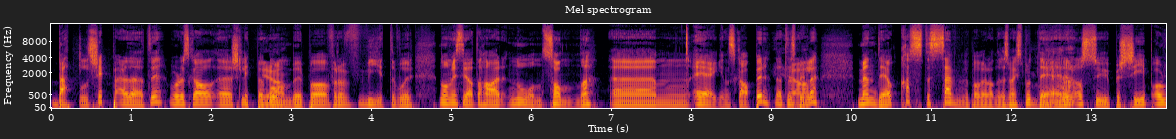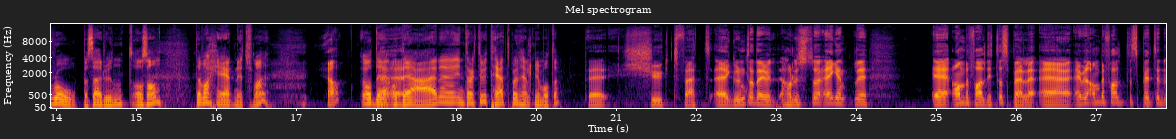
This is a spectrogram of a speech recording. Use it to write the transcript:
Battleship, er det det heter? Hvor du skal eh, slippe Ja. bomber på for å vite hvor Noen vil si at det har noen sånne eh, egenskaper, dette Ja. spillet. Men det å kaste sauer på hverandre som eksploderer, og superskip og rope seg rundt og sånn, det var helt nytt for meg. Ja. Og det, og det er eh, interaktivitet på en helt ny måte. Det er sjukt fett. Eh, grunnen til at jeg har lyst til å egentlig eh, anbefale dette spillet eh, Jeg vil anbefale dette spillet til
